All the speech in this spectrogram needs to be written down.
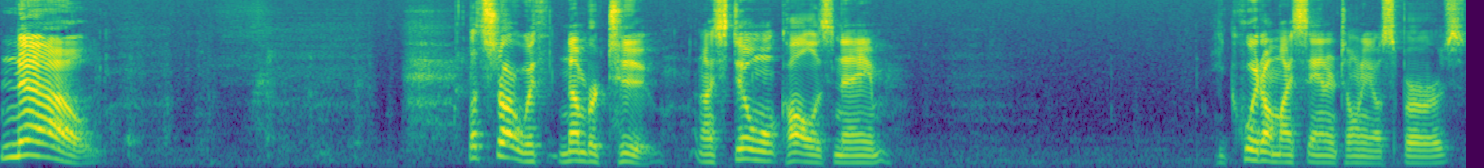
No. Let's start with number two, and I still won't call his name. He quit on my San Antonio Spurs.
